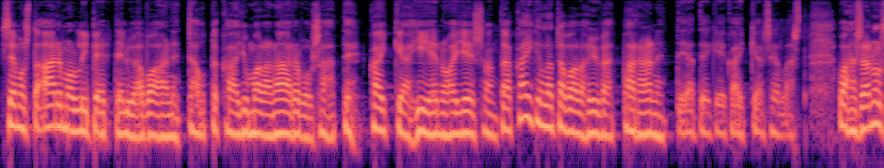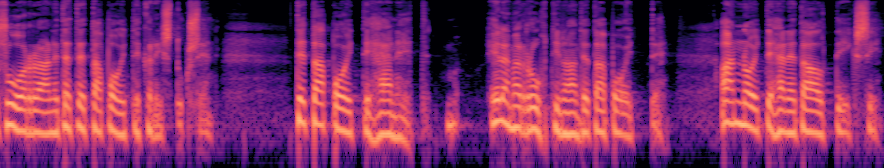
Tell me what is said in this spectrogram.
semmoista armonlipertelyä, vaan että ottakaa Jumalan arvo, saatte kaikkea hienoa. Jeesus antaa kaikella tavalla hyvät, parannette ja tekee kaikkea sellaista. Vaan hän sanoi suoraan, että te tapoitte Kristuksen. Te tapoitte hänet. Elämän ruhtinaan te tapoitte. Annoitte hänet alttiiksi.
